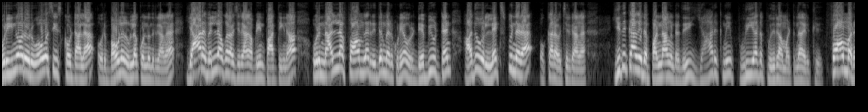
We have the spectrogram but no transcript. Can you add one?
ஒரு இன்னொரு ஒரு ஓவர்சீஸ் கோட்டால ஒரு பவுலர் உள்ள கொண்டு வந்திருக்காங்க. யாரை வெளில உட்கார வச்சிருக்காங்க அப்படின்னு பாத்தீங்கன்னா ஒரு நல்ல ஃபார்ம்ல ரிதம்ல இருக்கக்கூடிய ஒரு டெபியூட்டன் அது ஒரு லெக் ஸ்பின்னரை உட்கார வச்சிருக்காங்க. இதுக்காக இதை பண்ணாங்கன்றது யாருக்குமே புரியாத புதிரா மட்டும்தான் இருக்கு. ஃபார்மர்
